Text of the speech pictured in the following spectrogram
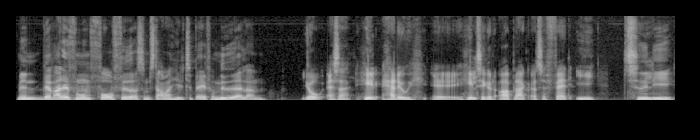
Men hvad var det for nogle forfædre, som stammer helt tilbage fra middelalderen? Jo, altså helt, her er det jo øh, helt sikkert oplagt at tage fat i tidlige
